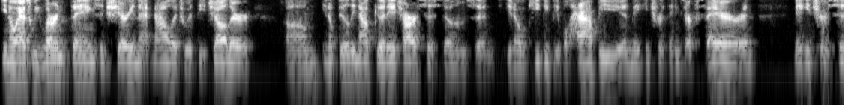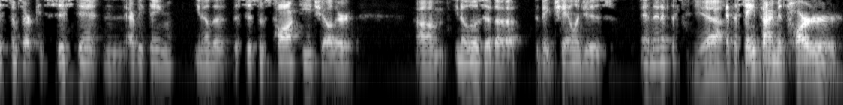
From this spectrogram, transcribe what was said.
you know, as we learn things and sharing that knowledge with each other um, you know, building out good HR systems and, you know, keeping people happy and making sure things are fair and making sure systems are consistent and everything, you know, the, the systems talk to each other. Um, you know, those are the, the big challenges. And then at the, yeah, at the same time, it's harder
